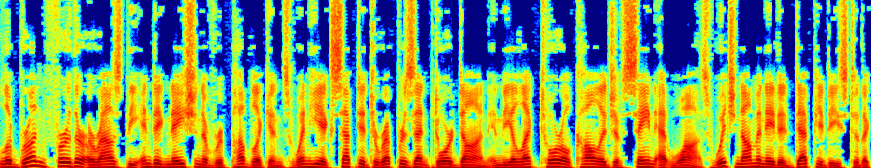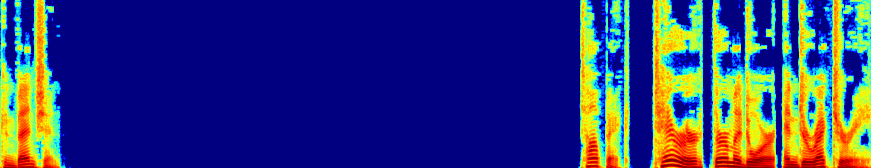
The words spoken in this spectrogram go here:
Lebrun further aroused the indignation of Republicans when he accepted to represent Dourdan in the Electoral College of Seine-et-Oise which nominated deputies to the convention. Terror, Thermidor, and Directory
